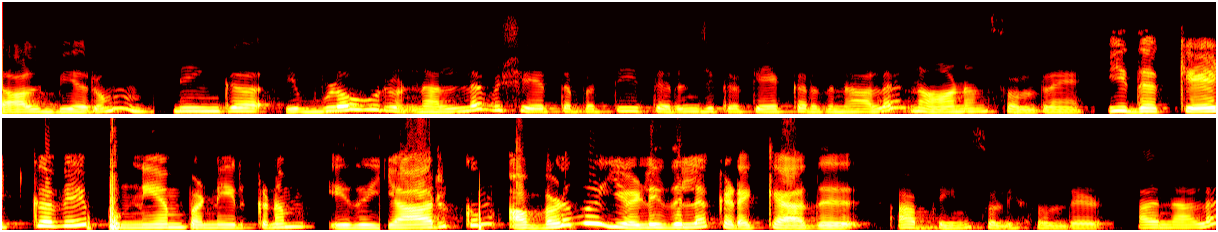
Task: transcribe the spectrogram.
தால்பியரும் நீங்க இவ்வளோ ஒரு நல்ல விஷயத்தை பத்தி தெரிஞ்சுக்க கேட்கறதுனால நானும் சொல்றேன். இதை கேட்கவே புண்ணியம் பண்ணிருக்கணும். இது யாருக்கும் அவ்வளவு எளிதில் கிடைக்காது அப்படின்னு சொல்லி சொல்றேன் அதனால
